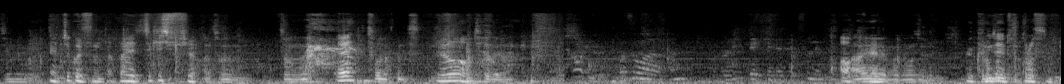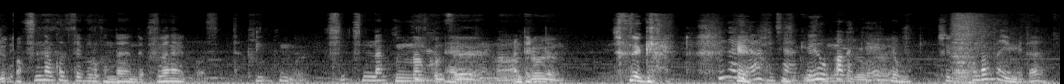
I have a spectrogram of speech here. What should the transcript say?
찍는 거예요? 네, 찍고 있습니다. 빨리 찍으십시오. 아 저는 저는 네? 저는 왜요? 최대한 아, 아예 그래요? 맞아 맞아 굉장히 부끄럽습니다. 막 순남 컨셉으로 간다는데 불가능할 것 같습니다. 푼푼 거예요? 순, 순남? 훈남 컨셉 네, 아, 안 됩니다. 그러면 저는 그, 생각이야 괜찮아 교육 오빠 같아 네. 지금 성당장입니다.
